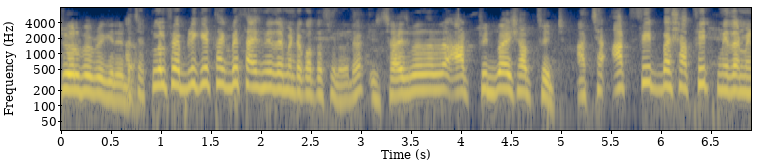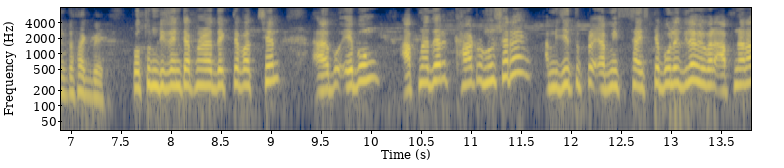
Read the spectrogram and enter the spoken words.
টুয়েলভ ফেব্রিকের এটা। আচ্ছা টুয়েলভ ফেব্রিকের থাকবে সাইজ মেজারমেন্টটা কত ছিল এটা? সাইজ মেজারমেন্ট আট ফিট বাই সাত ফিট আচ্ছা আট ফিট বাই সাত ফিট মেজারমেন্টটা থাকবে। প্রথম ডিজাইনটা আপনারা দেখতে পাচ্ছেন। এবং আপনাদের খাট অনুসারে আমি যেহেতু আমি সাইজটা বলে দিলাম এবার আপনারা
